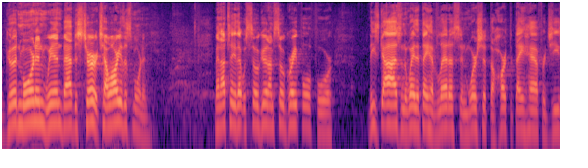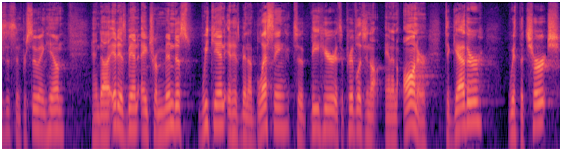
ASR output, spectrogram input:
Well, good morning, Wynn Baptist Church. How are you this morning? Man, I tell you, that was so good. I'm so grateful for these guys and the way that they have led us in worship, the heart that they have for Jesus and pursuing Him. And uh, it has been a tremendous weekend. It has been a blessing to be here. It's a privilege and, a, and an honor together with the church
